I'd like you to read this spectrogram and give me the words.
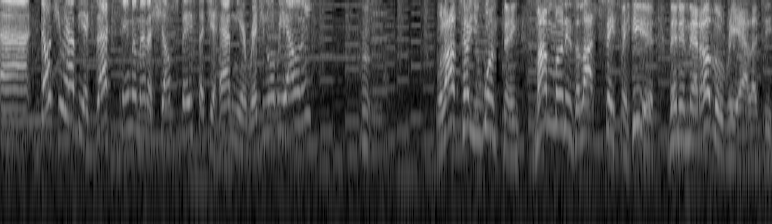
Uh, don't you have the exact same amount of shelf space that you had in the original reality? Hmm. Well, I'll tell you one thing. My money's a lot safer here than in that other reality.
